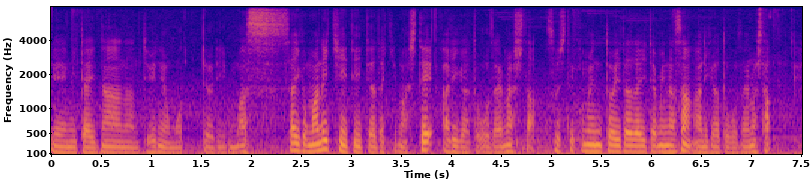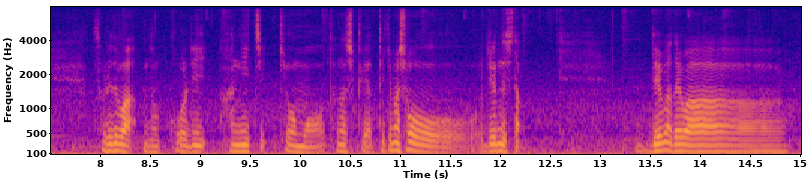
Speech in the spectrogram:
えみたいななんていうふうに思っております。最後まで聞いていただきましてありがとうございました。そしてコメントをいただいた皆さんありがとうございました。それでは残り半日今日も楽しくやっていきましょう。じゅんでした。ではでは。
